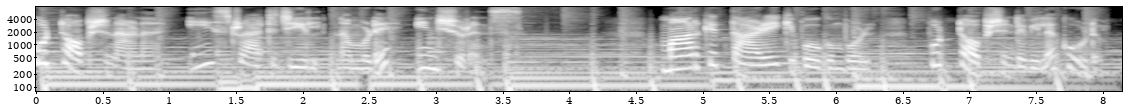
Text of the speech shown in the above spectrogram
പുട്ട് ഓപ്ഷനാണ് ഈ സ്ട്രാറ്റജിയിൽ നമ്മുടെ ഇൻഷുറൻസ്. മാർക്കറ്റ് താഴേക്ക് പോകുമ്പോൾ പുട്ട് ഓപ്ഷന്റെ വില കൂടും.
